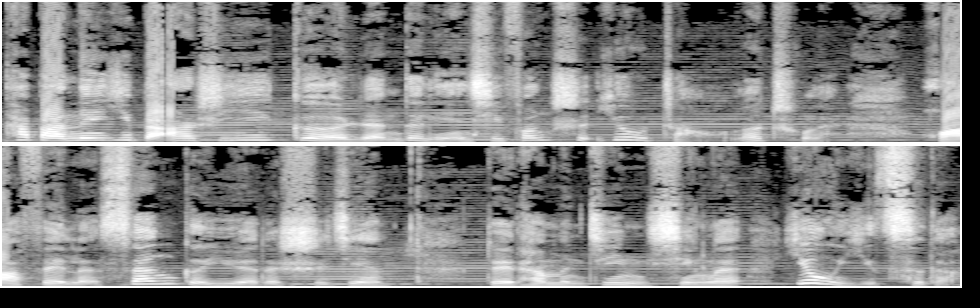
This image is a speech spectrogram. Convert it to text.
他把那一百二十一个人的联系方式又找了出来，花费了三个月的时间，对他们进行了又一次的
